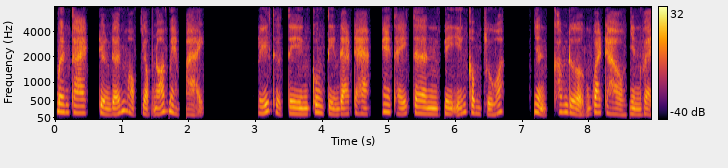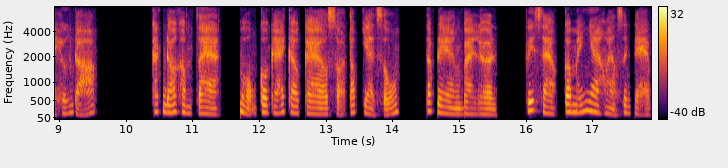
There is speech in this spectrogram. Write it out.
Bên tai truyền đến một giọng nói mềm mại. Lý Thừa Tiền cung tiền đa đa nghe thấy tên Phi Yến công chúa, nhìn không được quay đầu nhìn về hướng đó. Cách đó không xa, một cô gái cao cao sọ tóc dài xuống, tóc đen bay lên, phía sau có mấy nha hoàng xinh đẹp,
